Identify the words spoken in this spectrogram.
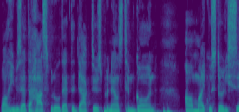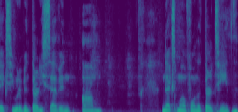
while he was at the hospital that the doctors pronounced him gone. Um, Mike was 36. He would have been 37 um, next month on the 13th.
